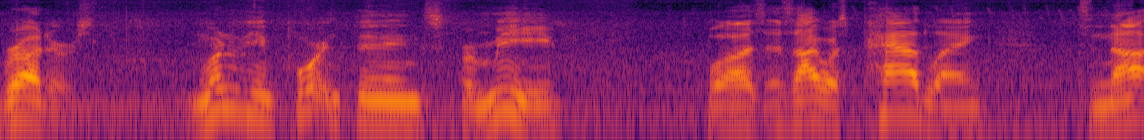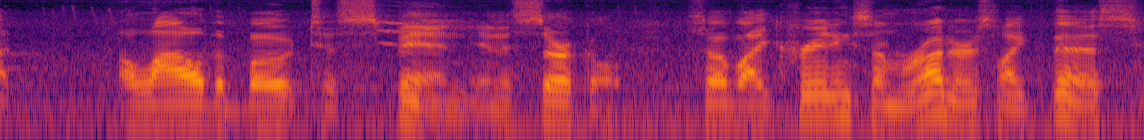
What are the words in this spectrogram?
rudders. One of the important things for me was as I was paddling to not allow the boat to spin in a circle. So by creating some rudders like this,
